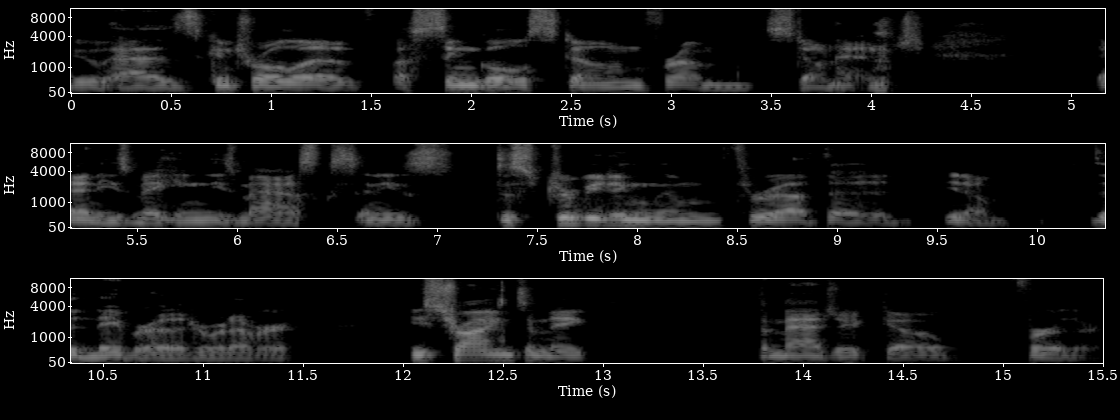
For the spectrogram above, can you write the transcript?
who has control of a single stone from Stonehenge, and he's making these masks and he's distributing them throughout the you know the neighborhood or whatever. He's trying to make the magic go further.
